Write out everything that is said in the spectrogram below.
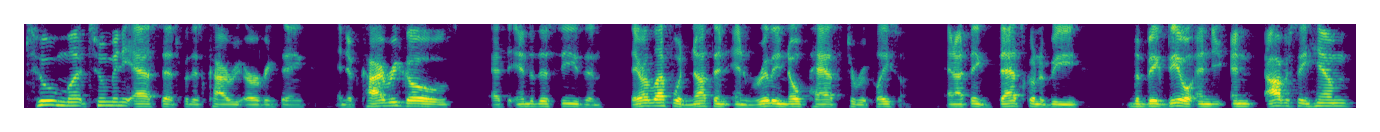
too much, too many assets for this Kyrie Irving thing. And if Kyrie goes at the end of this season, they're left with nothing and really no path to replace him. And I think that's going to be the big deal. And and obviously him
